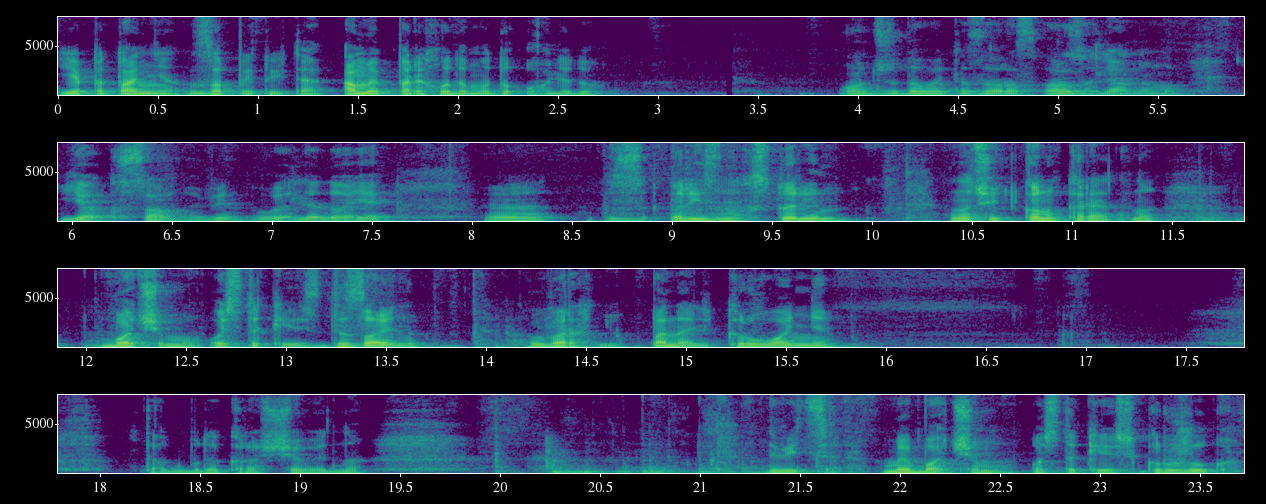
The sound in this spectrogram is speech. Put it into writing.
є питання, запитуйте. А ми переходимо до огляду. Отже, давайте зараз розглянемо, як саме він виглядає е, з різних сторін. Значить, конкретно бачимо ось такий дизайн, верхню панель керування. Так буде краще видно. Дивіться, ми бачимо ось такий ось кружок.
